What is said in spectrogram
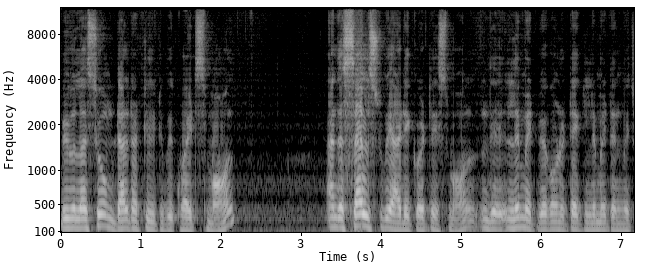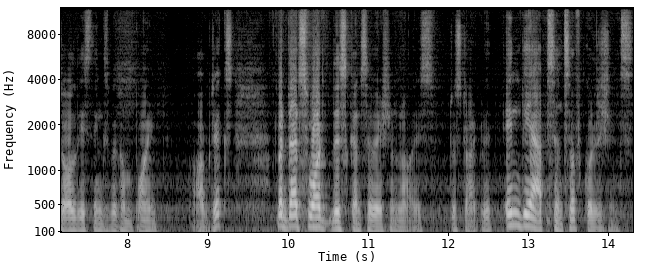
We will assume delta t to be quite small and the cells to be adequately small. The limit we are going to take limit in which all these things become point objects. But that is what this conservation law is to start with. In the absence of collisions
